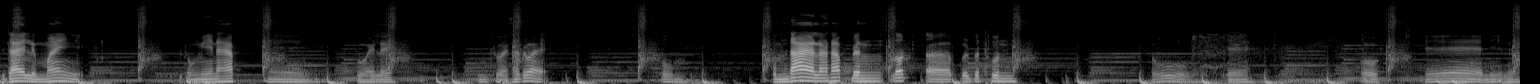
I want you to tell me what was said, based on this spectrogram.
จะได้หรือไม่ อยู่ตรงนี้นะครับนี่สวยเลยสวยซะด้วยปุ่มผมได้แล้วนะเป็นรถเอ่อปืนประทุนโอเคโอเค นี่เลย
